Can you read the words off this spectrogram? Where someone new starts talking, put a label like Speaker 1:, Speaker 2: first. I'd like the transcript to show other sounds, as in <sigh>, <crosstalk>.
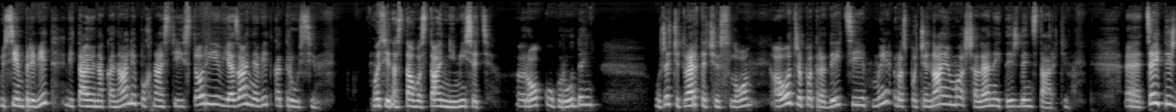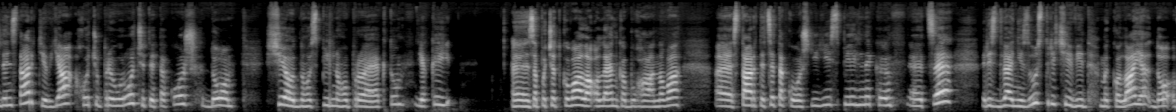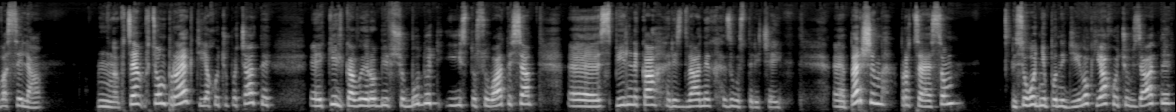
Speaker 1: Усім привіт! Вітаю на каналі Пухнасті історії в'язання від Катрусі. Ось і настав останній місяць року, грудень, уже четверте число. А отже, по традиції, ми розпочинаємо шалений тиждень стартів. Е, Цей тиждень стартів я хочу приурочити також до ще одного спільного проєкту, який е, започаткувала Оленка Буганова. Е, Старти це також її спільник. Е, Це різдвяні зустрічі від Миколая до Василя. В, цьому проєкті я хочу почати е, кілька виробів, що будуть і стосуватися спільника різдвяних зустрічей. Першим процесом, сьогодні понеділок, я хочу взяти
